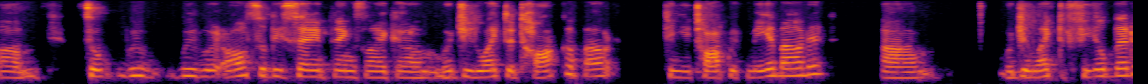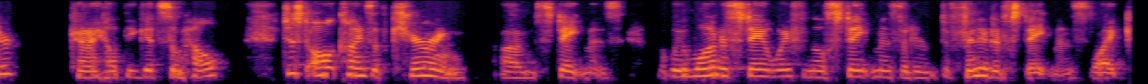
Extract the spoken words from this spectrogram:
Um, so we, we would also be saying things like, um, would you like to talk about, can you talk with me about it? Um, would you like to feel better? Can I help you get some help? Just all kinds of caring um, statements. But we want to stay away from those statements that are definitive statements like,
